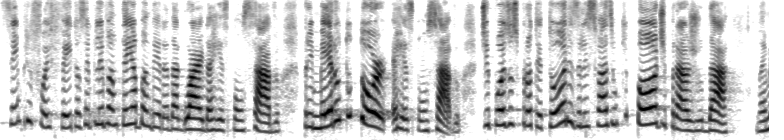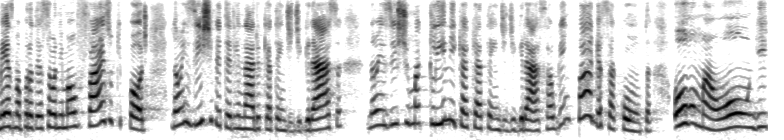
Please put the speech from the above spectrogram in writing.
sempre foi feita, eu sempre levantei a bandeira da guarda responsável. Primeiro o tutor é responsável, depois os protetores, eles fazem o que pode para ajudar. Não é mesmo? A proteção animal faz o que pode. Não existe veterinário que atende de graça, não existe uma clínica que atende de graça. Alguém paga essa conta. Ou uma ONG,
